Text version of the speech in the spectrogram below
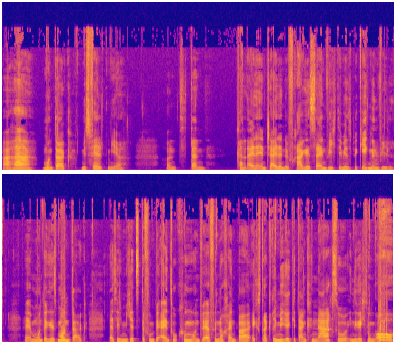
aha, Montag missfällt mir. Und dann kann eine entscheidende Frage sein, wie ich dem jetzt begegnen will. Montag ist Montag lasse ich mich jetzt davon beeindrucken und werfe noch ein paar extra grimmige Gedanken nach, so in Richtung, oh,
